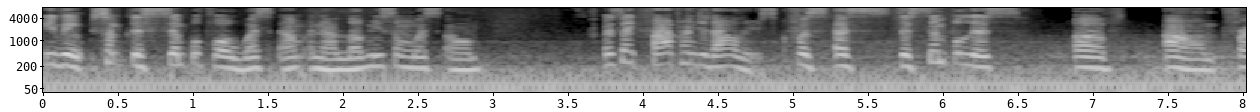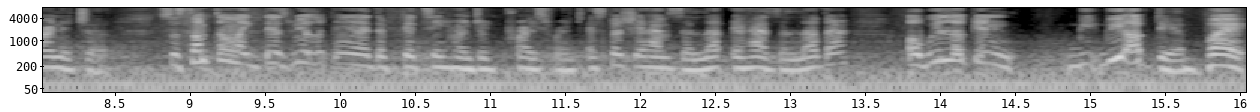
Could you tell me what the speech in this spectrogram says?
even something simple for west elm and i love me some west elm. It's like five hundred dollars for the simplest of um furniture. So something like this, we're looking at the fifteen hundred price range, especially it has the it has the leather. Oh, we looking we, we up there, but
